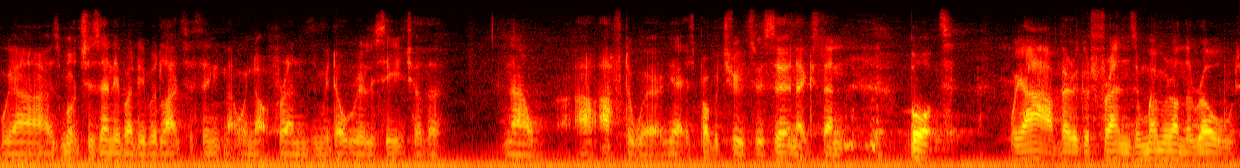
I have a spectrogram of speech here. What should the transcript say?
we are, as much as anybody would like to think that we're not friends and we don't really see each other now after work, yeah, it's probably true to a certain extent. but we are very good friends, and when we're on the road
